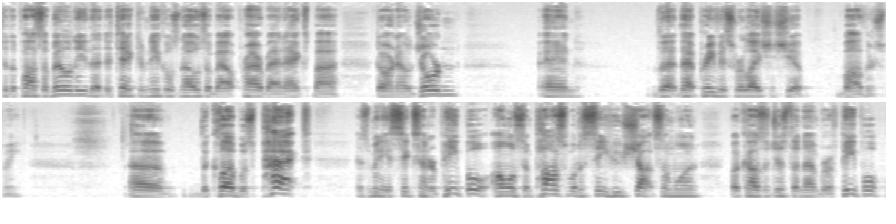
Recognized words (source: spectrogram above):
to the possibility that Detective Nichols knows about prior bad acts by Darnell Jordan, and that that previous relationship bothers me. Uh, the club was packed, as many as 600 people, almost impossible to see who shot someone because of just the number of people.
